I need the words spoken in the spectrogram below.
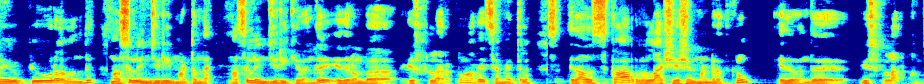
மிக பியூராக வந்து மசில் இன்ஜுரி மட்டும்தான். மசில் இன்ஜுரிக்கு வந்து இது ரொம்ப யூஸ்ஃபுல்லாக இருக்கும். அதே சமயத்தில் ஏதாவது ஸ்கார் ரிலாக்ஸேஷன் பண்ணுறதுக்கும் இது வந்து யூஸ்ஃபுல்லாக இருக்கும்.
